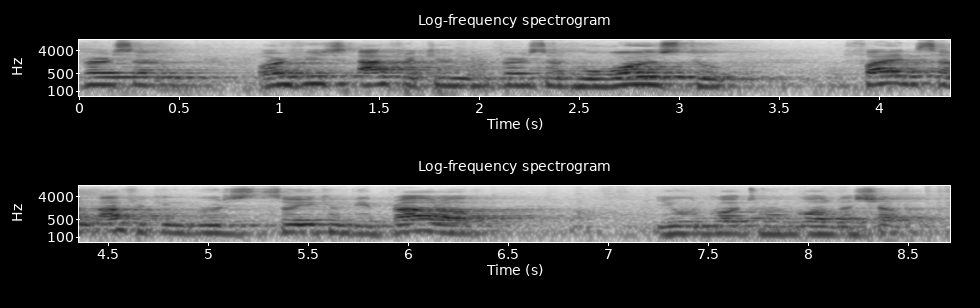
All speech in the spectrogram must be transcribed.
person, or if you're African person who wants to find some African goods so you can be proud of, you would go to Angola shop.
